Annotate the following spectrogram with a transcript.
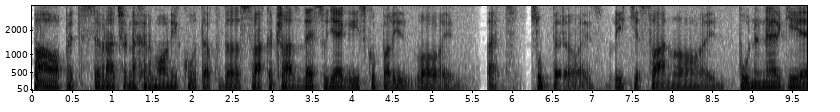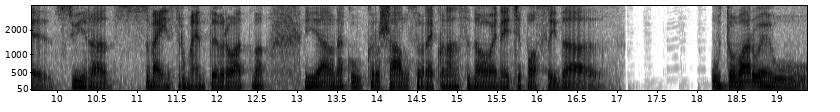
pa opet se vraćao na harmoniku, tako da svaka čast, gde su njega iskopali, ovaj, eto, super, ovaj, lik je stvarno ovaj, pun energije, svira sve instrumente, verovatno, i ja onako u krošalu sam rekao, nadam se da ovaj neće posle i da utovaruje u,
